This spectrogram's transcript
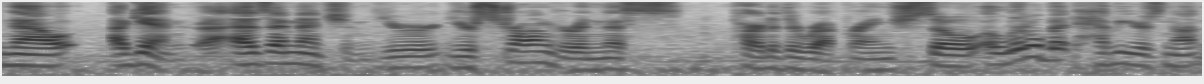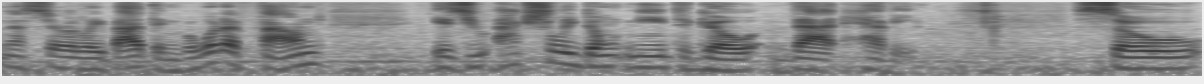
now, again, as I mentioned, you're you're stronger in this part of the rep range, so a little bit heavier is not necessarily a bad thing. But what I've found is you actually don't need to go that heavy. So,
